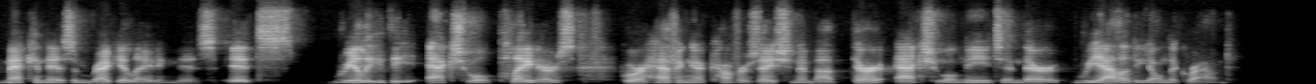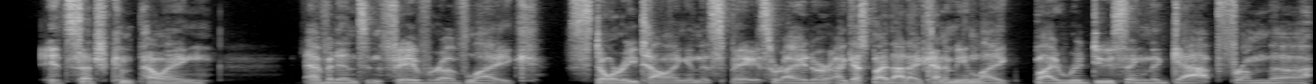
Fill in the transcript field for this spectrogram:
mechanism regulating this. It's really the actual players who are having a conversation about their actual needs and their reality on the ground. It's such compelling evidence in favor of like storytelling in this space, right? Or I guess by that I kind of mean like by reducing the gap from the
